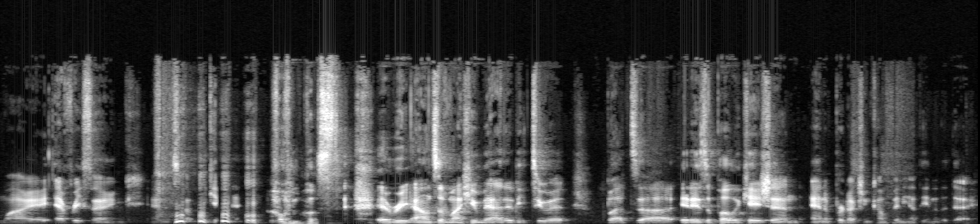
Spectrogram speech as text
my everything and I've given almost every ounce of my humanity to it. But uh, it is a publication and a production company at the end of the day.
